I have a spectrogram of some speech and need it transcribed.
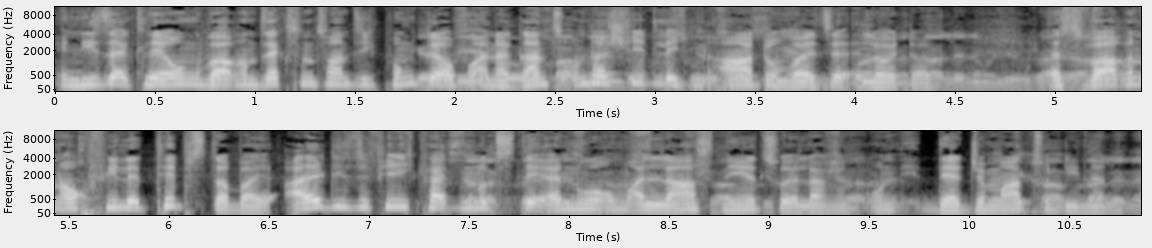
In dieser Erklärung waren 26 Punkte auf einer ganz unterschiedlichen unterschiedlichen Art und Weise erläutert. Es waren auch viele Tipps dabei. All diese Fähigkeiten nutzte er nur, um Allahs Nähe zu erlangen und der Jamaat zu dienen.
